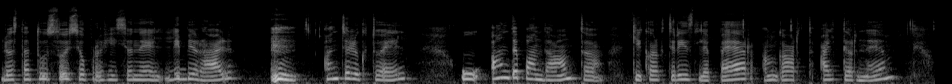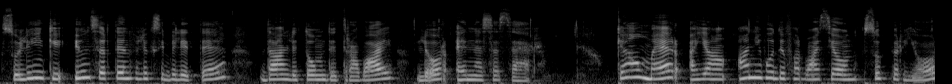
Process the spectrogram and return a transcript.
le statut socio-professionnel libéral intellectuelle ou indépendante qui caractérise les pères en garde alternée souligne qu'une certaine flexibilité dans le temps de travail leur est nécessaire. Quand mères ayant un niveau de formation supérieur,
